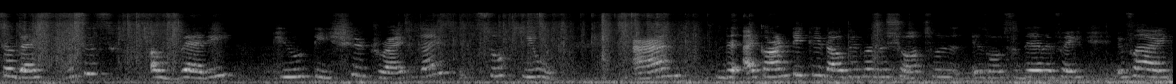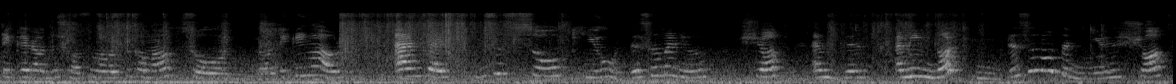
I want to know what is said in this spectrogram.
So guys, this is a very cute t-shirt, right guys? It's so cute. And the, I can't take it out because the shorts will is also there. If I if I take it out, the shorts will also come out. So no taking out. And guys, this is so cute. This is my new shorts, and this I mean not this is not the new shorts.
